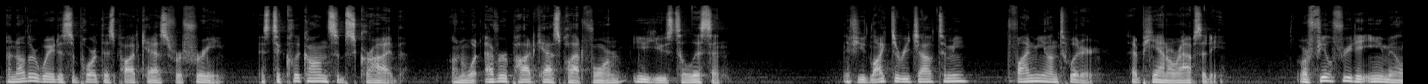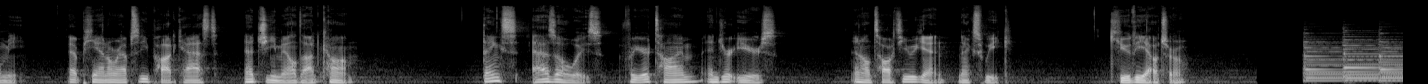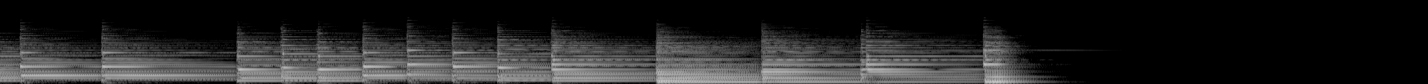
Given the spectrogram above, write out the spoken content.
Another way to support this podcast for free is to click on subscribe on whatever podcast platform you use to listen. If you'd like to reach out to me, find me on Twitter at Piano Rhapsody, or feel free to email me at pianorhapsodypodcast at gmail.com. Thanks, as always, for your time and your ears, and I'll talk to you again next week. Cue the outro.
